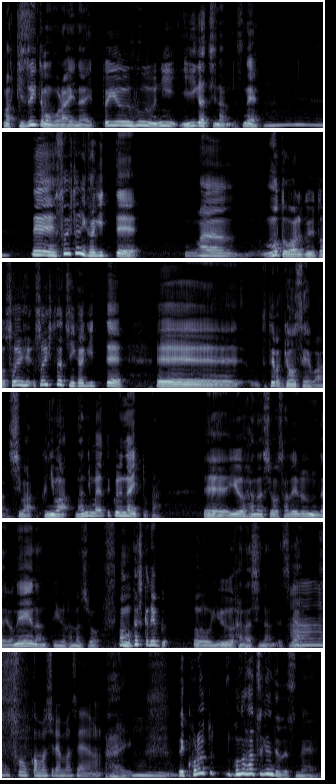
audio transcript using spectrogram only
まあ、気づいてももらえないというふうに言いがちなんですね。うん。でそういう人に限って、まあ、もっと悪く言うとそういうそういう人たちに限って、えー例えば行政は市は国は何もやってくれないとか、えーいう話をされるんだよねなんていう話を、まあ、昔からよくうん言う話なんですが、そうかもしれません。はい、うん。でこれとこの発言ってですね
